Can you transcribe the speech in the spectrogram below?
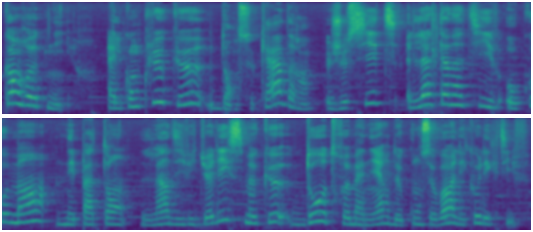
Qu'en retenir? Elle conclut que, dans ce cadre, je cite, l'alternative au commun n'est pas tant l'individualisme que d'autres manières de concevoir les collectifs.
